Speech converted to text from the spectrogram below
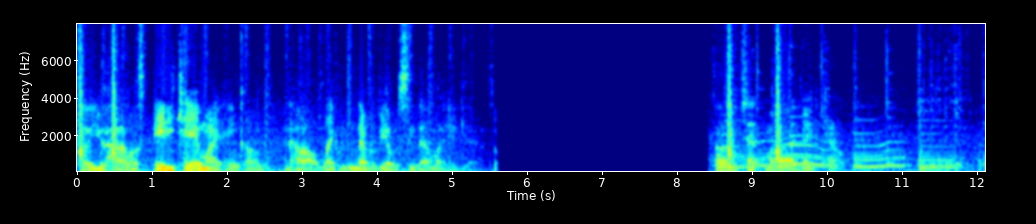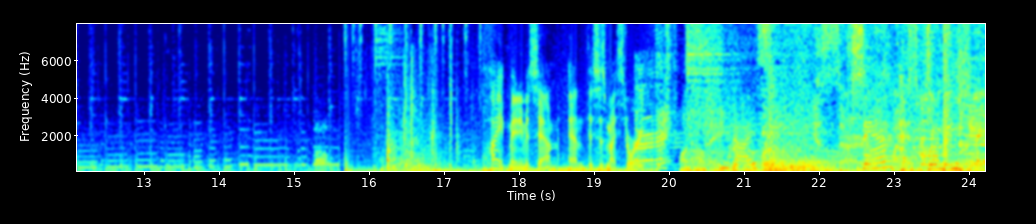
tell you how I lost 80K of my income and how I'll likely never be able to see that money again. So, time to check my bank account. Oh. Hi, my name is Sam, and this is my story. On how to be guys. crypto broke. Yes, sir. Sam has crazy hair.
